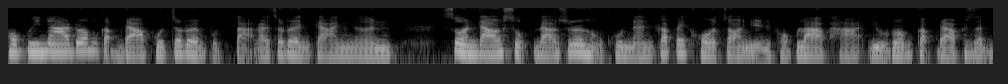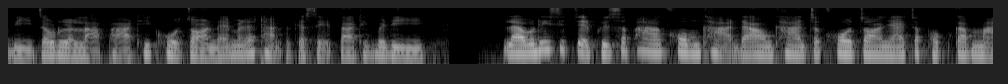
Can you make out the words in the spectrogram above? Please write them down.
ภพวินาศร่วมกับดาวพุธเจริญปุตตะและเจริญการเงิน ส่วนดาวศุกร์ดาวเจริญของคุณนั้นก็ไปโคจรอยู่ในภพลาภะอยู่ร่วมกับดาวพฤหัสบดีเจ้าเรือนลาภะที่โคจรได้มาตรฐานเป็นเกษตราธิบดี แล้ววันที่ 17 พฤษภาคมค่ะดาวอังคารจะโคจรย้ายจากภพกรรมะ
